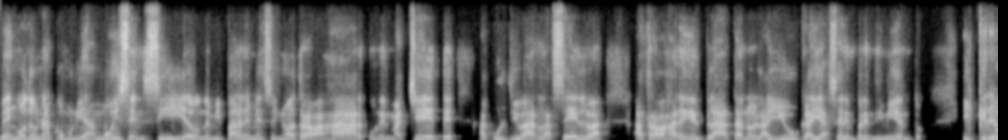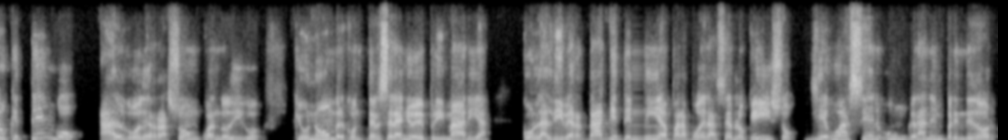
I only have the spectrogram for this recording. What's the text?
Vengo de una comunidad muy sencilla, donde mi padre me enseñó a trabajar con el machete, a cultivar la selva, a trabajar en el plátano, la yuca y hacer emprendimiento. Y creo que tengo algo de razón cuando digo que un hombre con tercer año de primaria, con la libertad que tenía para poder hacer lo que hizo, llegó a ser un gran emprendedor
